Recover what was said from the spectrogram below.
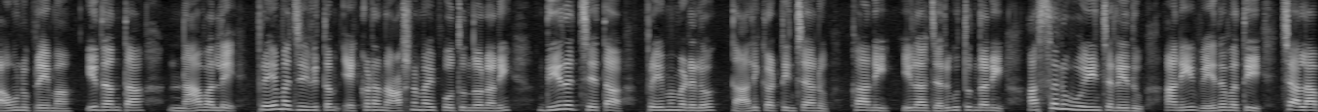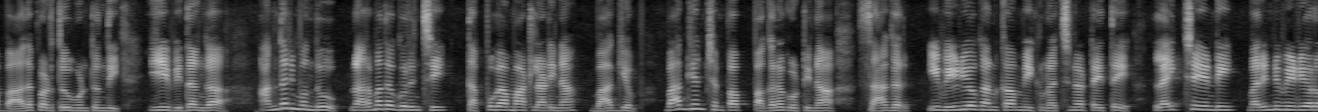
అవును ప్రేమ ఇదంతా నా వల్లే ప్రేమ జీవితం ఎక్కడ నాశనమైపోతుందోనని ధీరజ్ చేత ప్రేమ మెడలో తాలి కట్టించాను. కానీ ఇలా జరుగుతుందని అస్సలు ఊహించలేదు అని వేదవతి చాలా బాధపడుతూ ఉంటుంది. ఈ విధంగా అందరి ముందు నర్మద గురించి తప్పుగా మాట్లాడిన భాగ్యం భాగ్యం చెంప పగలగొట్టిన సాగర్. ఈ వీడియో కనుక మీకు నచ్చినట్టయితే లైక్ చేయండి. మరిన్ని వీడియోల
